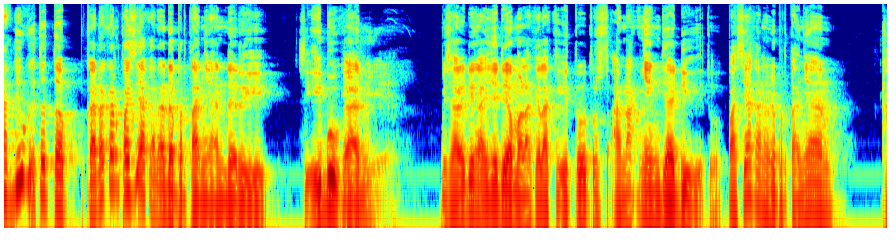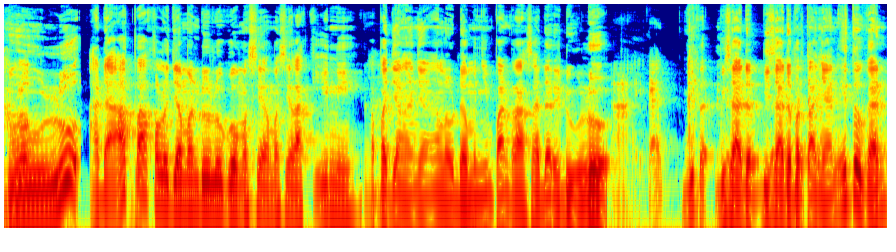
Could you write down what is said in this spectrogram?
enak juga tetap. Karena kan pasti akan ada pertanyaan dari si ibu kan. Iya. Misalnya dia nggak jadi sama laki-laki itu, terus anaknya yang jadi gitu. Pasti akan ada pertanyaan. Kalau Dulu ada apa kalau zaman dulu gue masih sama si laki ini? Nah. Apa jangan-jangan lo udah menyimpan rasa dari dulu? nah, ya kan? Gitu. Bisa ada bisa ada pertanyaan itu kan?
